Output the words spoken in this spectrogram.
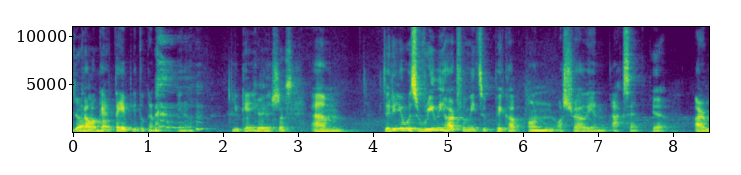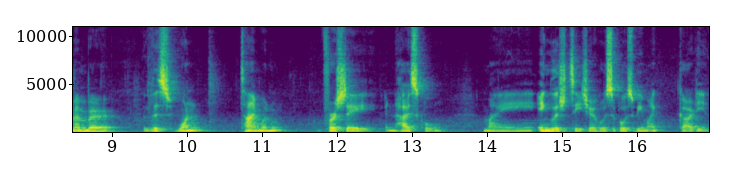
kalau kayak tape itu kan you know UK Oke, English. Um, jadi it was really hard for me to pick up on Australian accent. yeah I remember this one time when first day in high school, my English teacher, who was supposed to be my guardian,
